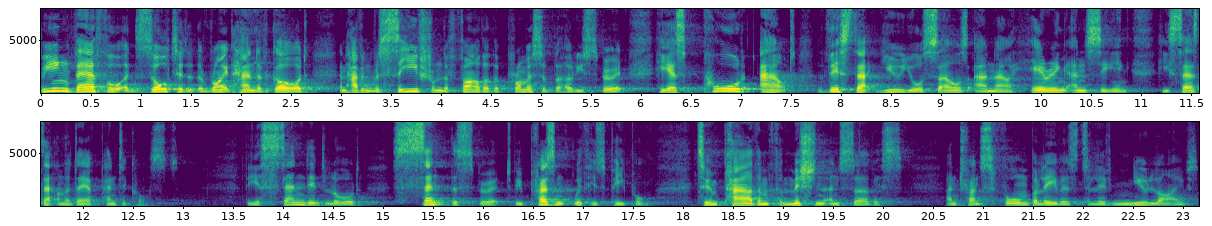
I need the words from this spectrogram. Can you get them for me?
Being therefore exalted at the right hand of God, and having received from the Father the promise of the Holy Spirit, he has poured out this that you yourselves are now hearing and seeing. He says that on the day of Pentecost. The ascended Lord sent the Spirit to be present with his people, to empower them for mission and service, and transform believers to live new lives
